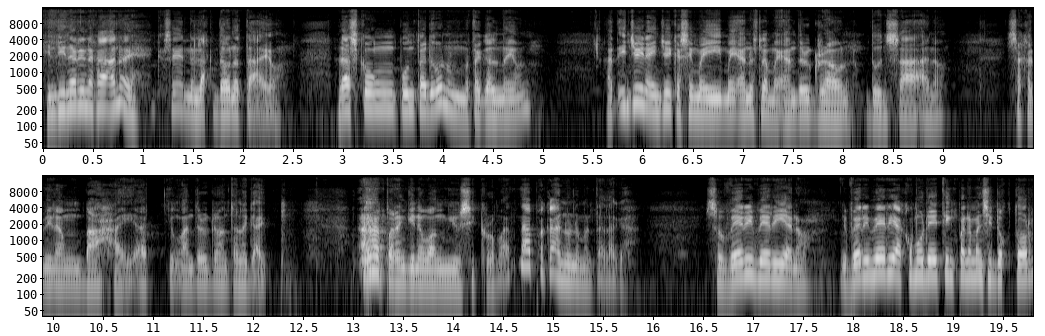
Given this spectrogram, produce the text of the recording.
Hindi na rin naka ano eh, kasi na-lockdown na tayo. Last kong punta doon, matagal na 'yon. At enjoy na enjoy kasi may may ano sila, may underground doon sa ano sa kanilang bahay at yung underground talaga ay parang ginawang music room at napakaano naman talaga. So very very ano, very very accommodating pa naman si doktor.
